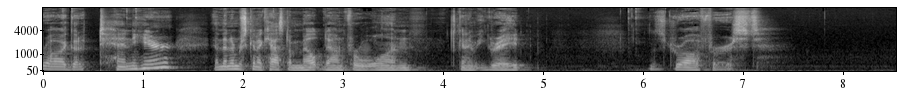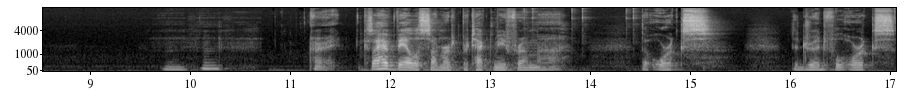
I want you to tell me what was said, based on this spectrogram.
Draw. I go to 10 here. And then I'm just going to cast a Meltdown for one. It's going to be great. Let's draw first. Mm -hmm. All right. Because I have Veil of Summer to protect me from uh, the orcs, the dreadful orcs.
